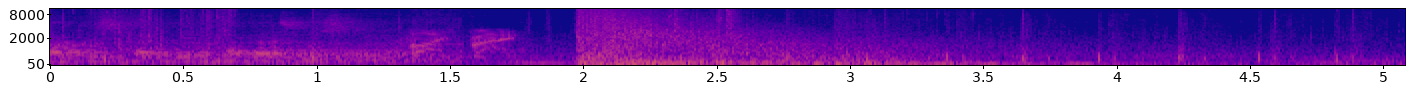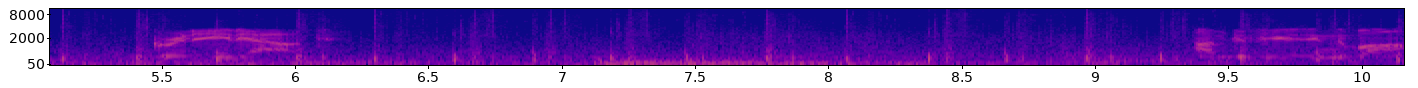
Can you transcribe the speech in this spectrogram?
捕獲したての二十歳の人が Flashbang. Grenade out. I'm defusing the bomb.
